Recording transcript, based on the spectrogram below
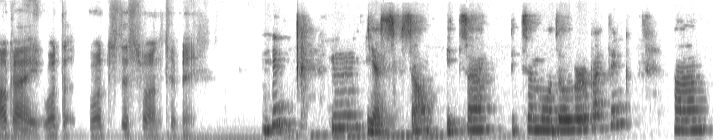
Okay, what what's this one to me? Mm -hmm. mm, yes, so it's a it's a modal verb, I think. Um,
